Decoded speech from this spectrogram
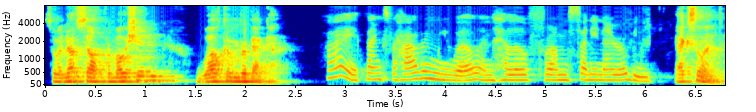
So, enough self promotion. Welcome, Rebecca. Hi, thanks for having me, Will, and hello from sunny Nairobi. Excellent.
